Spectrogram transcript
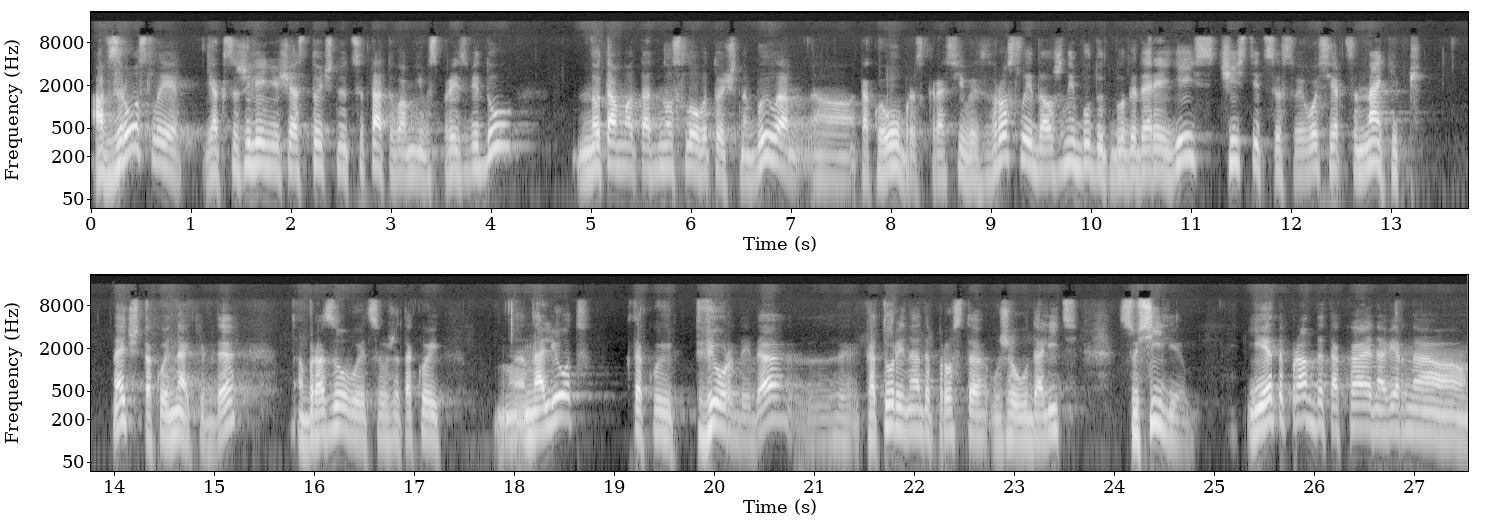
а взрослые, я, к сожалению, сейчас точную цитату вам не воспроизведу, но там вот одно слово точно было, а, такой образ красивый. Взрослые должны будут благодаря ей чистить со своего сердца накипь. Знаете, что такое накипь, да? Образовывается уже такой налет, такой твердый, да, который надо просто уже удалить с усилием. И это, правда, такая, наверное,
